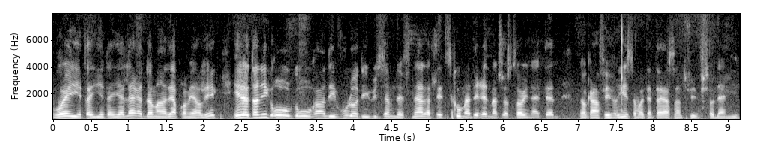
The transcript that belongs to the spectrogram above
Oui, il, a l'air à demander en première ligue. Et le dernier gros, gros rendez-vous des huitièmes de finale, Atlético Madrid, Manchester United. Donc en février, ça va être intéressant de suivre ça, Dani.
